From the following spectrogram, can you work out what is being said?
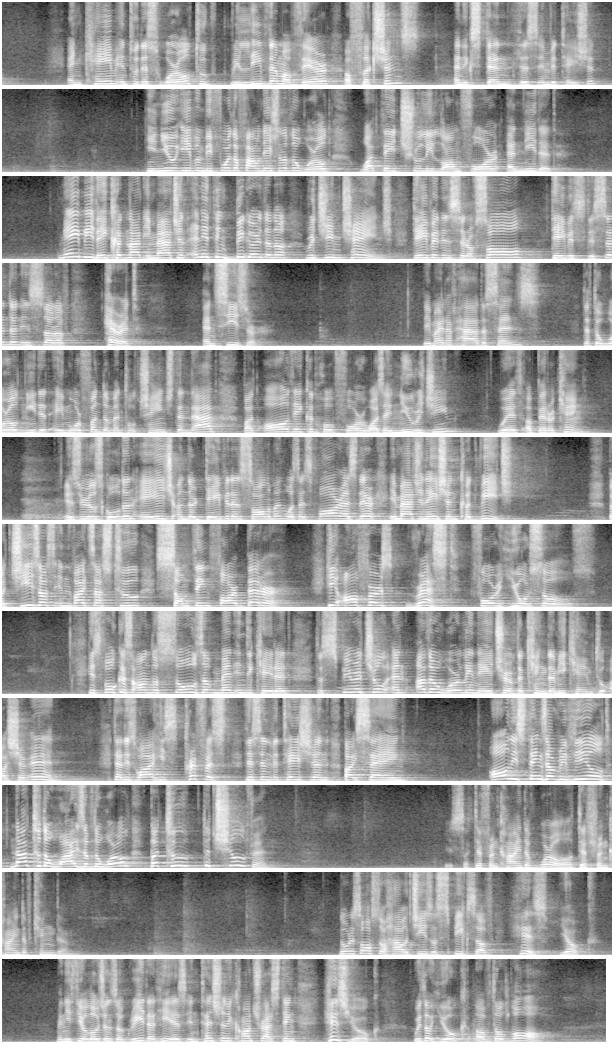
and came into this world to relieve them of their afflictions and extend this invitation? He knew even before the foundation of the world what they truly longed for and needed. Maybe they could not imagine anything bigger than a regime change. David instead of Saul, David's descendant instead of Herod and Caesar. They might have had a sense that the world needed a more fundamental change than that, but all they could hope for was a new regime with a better king. Israel's golden age under David and Solomon was as far as their imagination could reach. But Jesus invites us to something far better. He offers rest for your souls. His focus on the souls of men indicated the spiritual and otherworldly nature of the kingdom he came to usher in. That is why he prefaced this invitation by saying, all these things are revealed not to the wise of the world, but to the children. It's a different kind of world, a different kind of kingdom. Notice also how Jesus speaks of his yoke. Many theologians agree that he is intentionally contrasting his yoke with the yoke of the law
